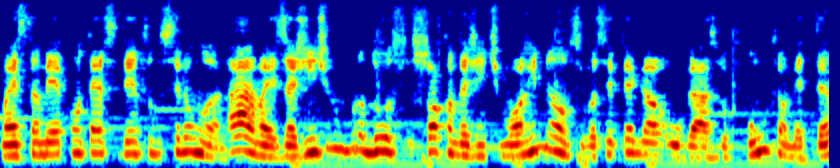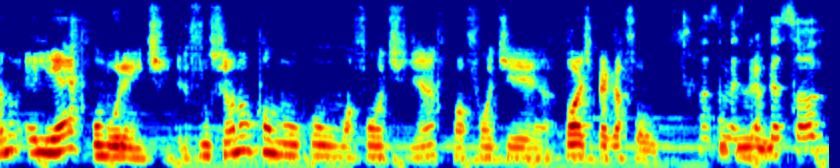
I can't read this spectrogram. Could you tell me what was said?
mas também acontece dentro do ser humano. Ah, mas a gente não produz só quando a gente morre, não. Se você pegar o gás do pum, que é o metano, ele é comburente. Ele funciona como, como uma fonte, né? Uma fonte pode pegar fogo. Nossa, mas pra Uhum. pessoa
